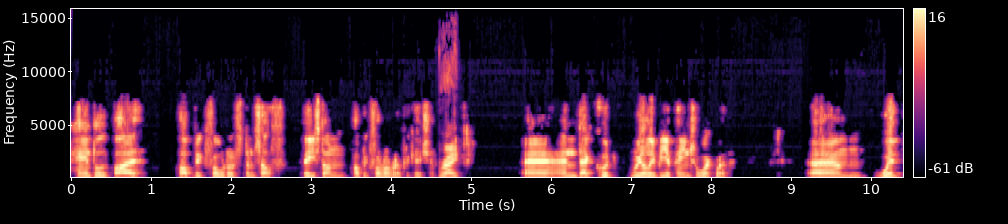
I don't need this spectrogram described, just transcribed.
handled by public folders themselves based on public folder replication. Right. Uh, and that could really be a pain to work with. Um, with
